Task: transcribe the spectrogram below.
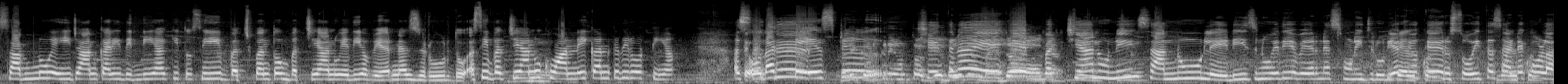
ਸਭ ਨੂੰ ਇਹੀ ਜਾਣਕਾਰੀ ਦਿੰਨੀ ਆ ਕਿ ਤੁਸੀਂ ਬਚਪਨ ਤੋਂ ਬੱਚਿਆਂ ਨੂੰ ਇਹਦੀ ਅਵੇਅਰਨੈਸ ਜ਼ਰੂਰ ਦਿਓ। ਅਸੀਂ ਬੱਚਿਆਂ ਨੂੰ ਖਵਾਉਂਦੇ ਹੀ ਕਣਕ ਦੀ ਰੋਟੀਆਂ। ਤੇ ਉਹਦਾ ਟੇਸਟ ਚੇਤਨਾ ਇਹ। ਬੱਚਿਆਂ ਨੂੰ ਨਹੀਂ ਸਾਨੂੰ ਲੇਡੀਜ਼ ਨੂੰ ਇਹਦੀ ਅਵੇਅਰਨੈਸ ਹੋਣੀ ਜ਼ਰੂਰੀ ਹੈ। ਕਿਉਂਕਿ ਰਸੋਈ ਤਾਂ ਸਾਡੇ। ਕੋਲ ਆ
